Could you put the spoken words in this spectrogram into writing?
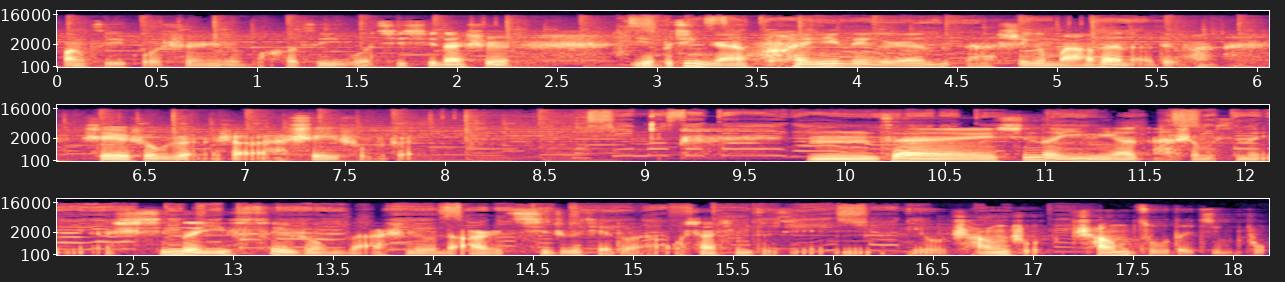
帮自己过生日，不和自己过七夕？但是也不尽然，万一那个人啊是一个麻烦的，对吧？谁也说不准的事儿，谁也说不准。嗯，在新的一年，什么新的一年？新的一岁中的二十六到二十七这个阶段，我相信自己有长足长足的进步。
